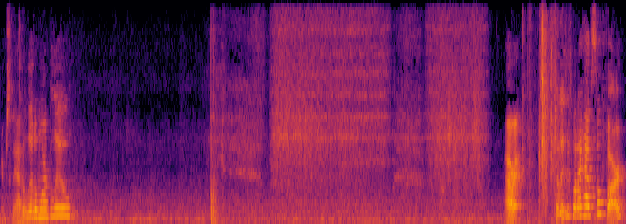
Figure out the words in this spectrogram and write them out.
I'm just gonna add a little more blue. All right, so this is what I have so far.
